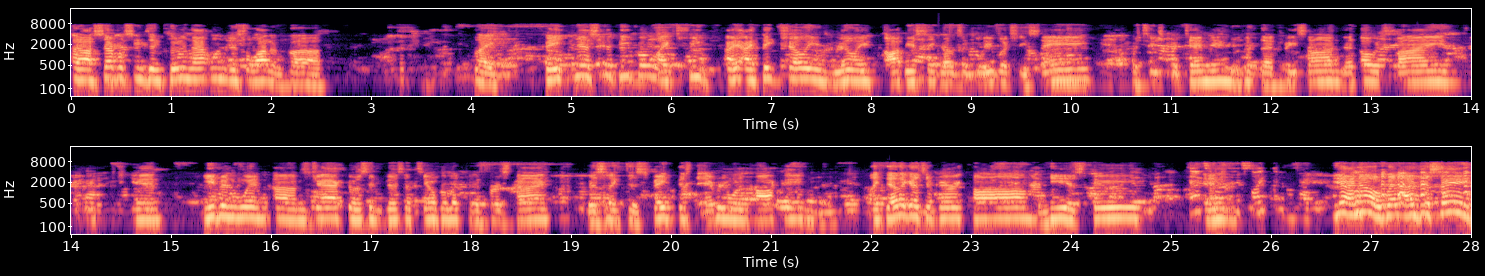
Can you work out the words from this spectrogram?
uh, several scenes, including that one. There's a lot of uh, like fakeness to people. Like she, I, I think Shelley really obviously doesn't believe what she's saying, but she's pretending to put that face on that oh it's fine. Again, even when um, Jack goes and visits the Overlook for the first time, there's like this fakeness to everyone talking. Like the other guys are very calm, and he is too. That's And- what it's like. Yeah, I know, but I'm just saying.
